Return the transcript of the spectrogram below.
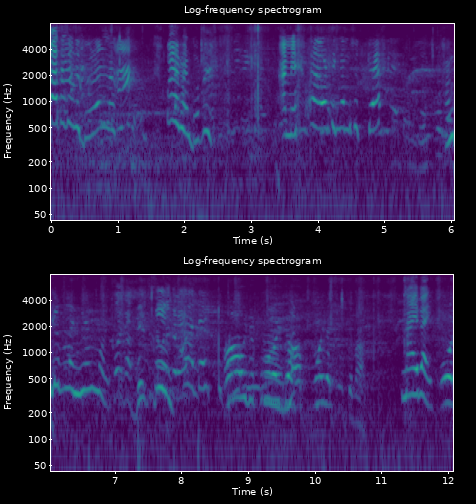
মাথা সাথে ধরেন না। ওই আমি ধরেন আমি আমার থেকে আমি সত্যি। খাঙ্গের বলা নিয়ম মন নাই ভাই। ওই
